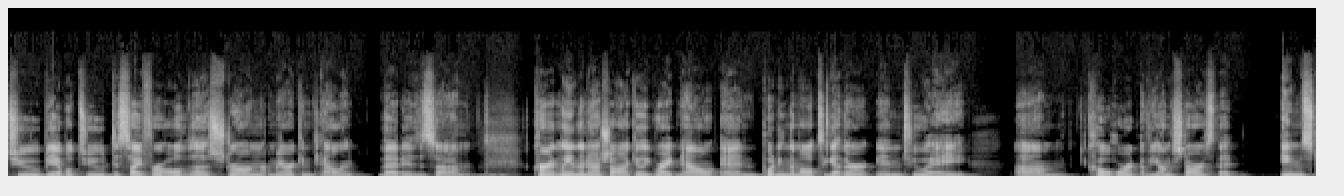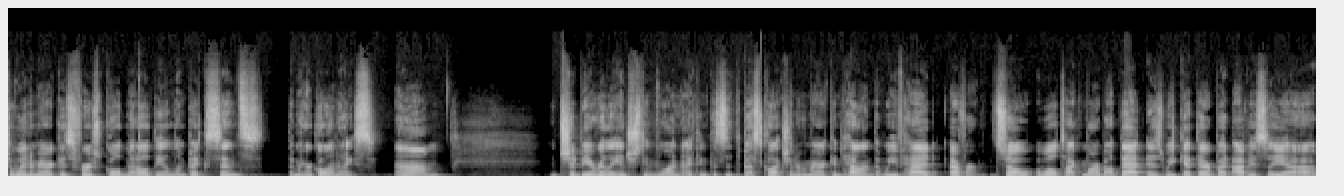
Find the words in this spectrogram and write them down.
to be able to decipher all the strong American talent that is um, currently in the National Hockey League right now and putting them all together into a um, cohort of young stars that aims to win America's first gold medal at the Olympics since the Miracle on Ice. Um, it should be a really interesting one. I think this is the best collection of American talent that we've had ever. So we'll talk more about that as we get there. But obviously, uh,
